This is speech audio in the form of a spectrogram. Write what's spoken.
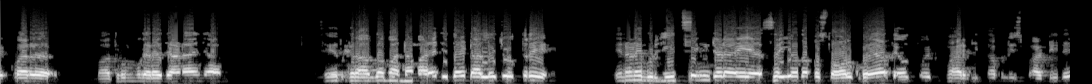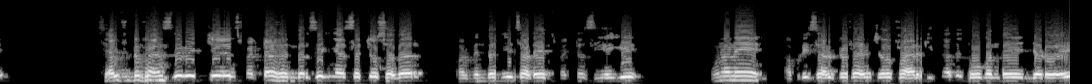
ਇੱਕ ਵਾਰ ਬਾਥਰੂਮ ਵਗੈਰਾ ਜਾਣਾ ਹੈ ਜਾਂ ਸਿਹਤ ਖਰਾਬ ਦਾ ਬਹਾਨਾ ਮਾਰਿਆ, ਜਿੱਦਾਂ ਡਾਲੇ ਚ ਉਤਰੇ, ਇਹਨਾਂ ਨੇ ਗੁਰਜੀਤ ਸਿੰਘ ਜਿਹੜਾ ਇਹ ਐਸਆਈ ਉਹਦਾ ਪਿਸਤੌਲ ਖੋਇਆ ਤੇ ਉਹ ਤੋਂ ਇੱਕ ਫਾਇਰ ਕੀਤਾ ਪੁਲਿਸ ਪਾਰਟੀ ਦੇ। ਸੈਲਫ ਡਿਫੈਂਸ ਦੇ ਵਿੱਚ ਇੰਸਪੈਕਟਰ ਹਰਿੰਦਰ ਸਿੰਘ ਐਸਐਚਓ ਸਦਰ ਔਰ ਬਿੰਦਰਜੀਤ ਸਾਡੇ ਇੰਸਪੈਕਟਰ ਸੀਆਈਏ ਉਹਨਾਂ ਨੇ ਆਪਣੀ ਸੈਲਫ ਡਿਫੈਂਸ ਚ ਫਾਇਰ ਕੀਤਾ ਤੇ ਦੋ ਬੰਦੇ ਇੰਜਰਡ ਹੋਏ,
